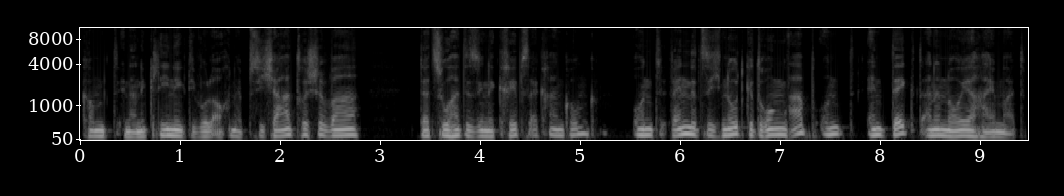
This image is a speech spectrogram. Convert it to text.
kommt in eine Klinik, die wohl auch eine psychiatrische war. Dazu hatte sie eine Krebserkrankung und wendet sich notgedrungen ab und entdeckt eine neue Heimat.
